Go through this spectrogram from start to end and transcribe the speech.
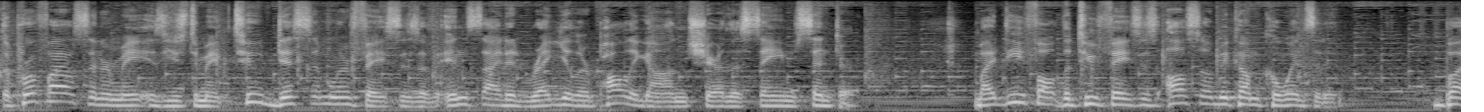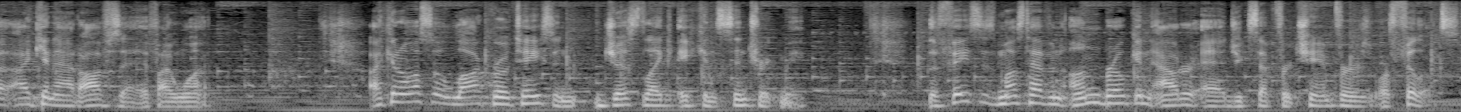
The profile center mate is used to make two dissimilar faces of n-sided regular polygons share the same center. By default, the two faces also become coincident, but I can add offset if I want. I can also lock rotation just like a concentric mate. The faces must have an unbroken outer edge except for chamfers or fillets.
